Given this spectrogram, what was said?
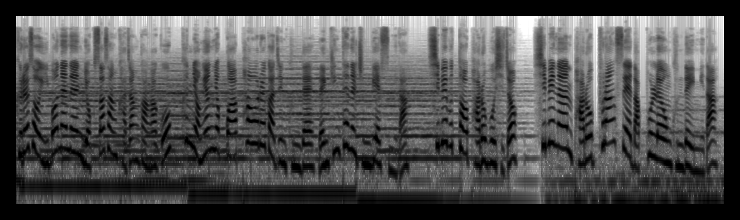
그래서 이번에는 역사상 가장 강하고 큰 영향력과 파워를 가진 군대 랭킹 10을 준비했습니다. 10위부터 바로 보시죠. 10위는 바로 프랑스의 나폴레옹 군대입니다.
